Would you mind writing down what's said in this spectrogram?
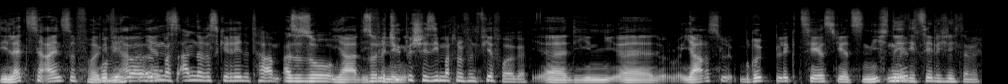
Die letzte Einzelfolge. Wo wir, hatten über jetzt, irgendwas anderes geredet haben. Also so, Ja, so eine typische 78054-Folge. Äh, die äh, Jahresrückblick zählst du jetzt nicht Nee, mit? die zähle ich nicht damit.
